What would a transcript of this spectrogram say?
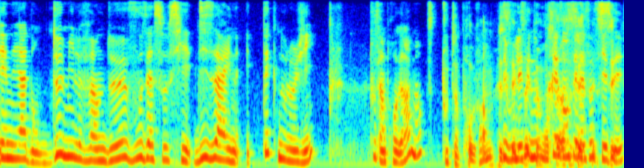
Ennead en 2022. Vous associez design et technologie tout un programme. Hein. Tout un programme. Si vous laissez nous présenter la société.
